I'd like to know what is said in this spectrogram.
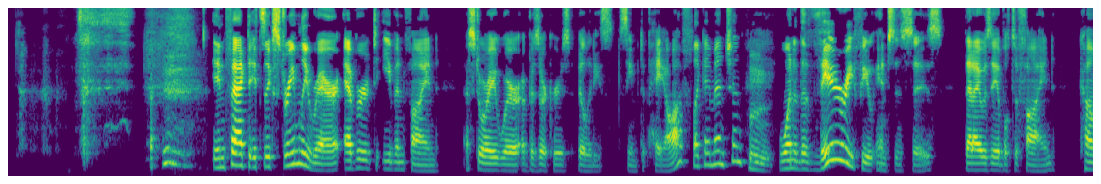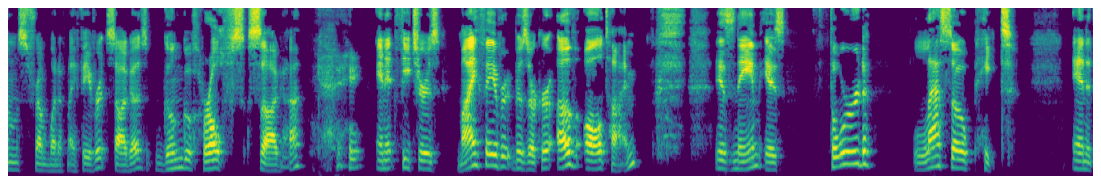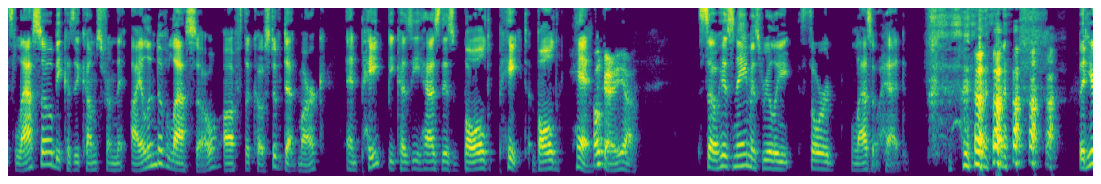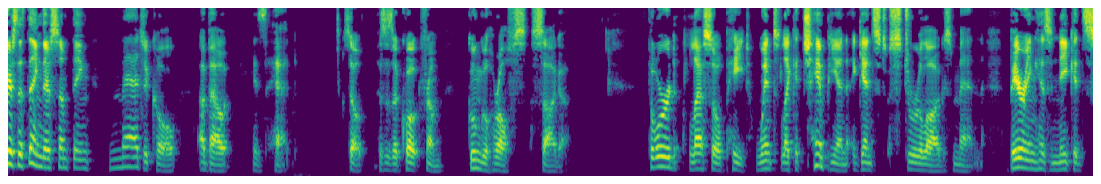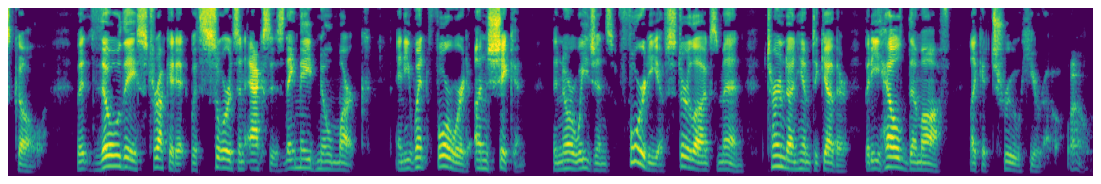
In fact, it's extremely rare ever to even find a story where a berserker's abilities seem to pay off, like I mentioned. Hmm. One of the very few instances that I was able to find comes from one of my favorite sagas, Göngu saga, Okay. and it features my favorite berserker of all time. His name is Thord Lasso Pate. And it's Lasso because he comes from the island of Lasso off the coast of Denmark, and Pate because he has this bald pate, a bald head. Okay. Yeah. So his name is really Thord Lasso Head. but here's the thing there's something magical about his head. So this is a quote from Göngu-Hrólf's saga. Thord Lasso Pate went like a champion against Sturlog's men, bearing his naked skull. But though they struck at it with swords and axes, they made no mark, and he went forward unshaken. The Norwegians, forty of Sturlog's men, turned on him together, but he held them off like a true hero. wow.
